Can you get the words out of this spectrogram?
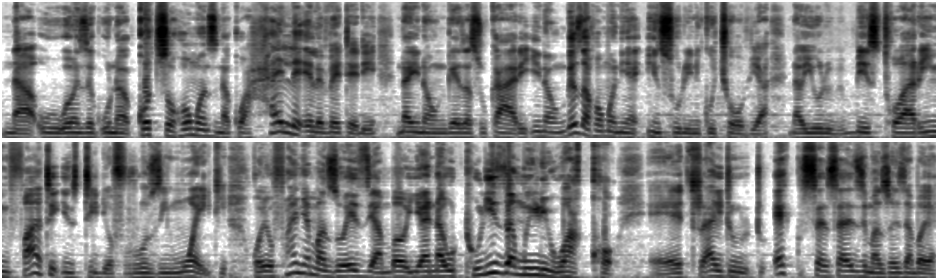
na uweze una cortisol hormones inakuwa highly elevated na inaongeza sukari, inaongeza homoni ya insulin kuchovya, na you will be storing fat instead of losing weight. Kwa hiyo fanya mazoezi ambayo yanautuliza mwili wako. E, try to, to exercise mazoezi ambayo,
